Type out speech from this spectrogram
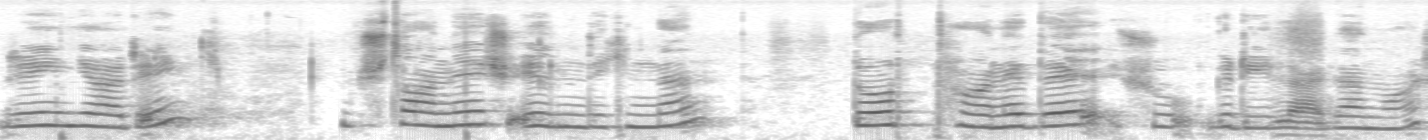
rengarenk. Üç tane şu elimdekinden. Dört tane de şu grilerden var.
